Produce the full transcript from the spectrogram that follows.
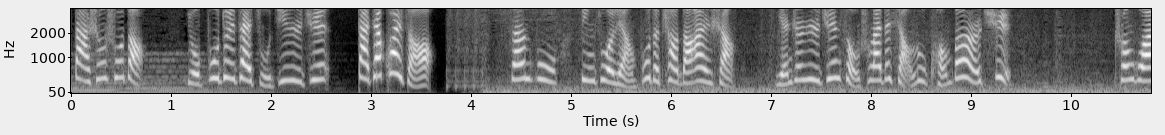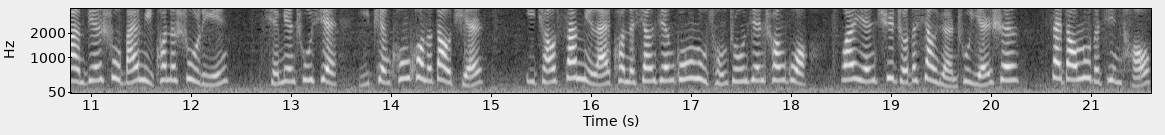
大声说道：“有部队在阻击日军，大家快走！”三步并作两步的跳到岸上，沿着日军走出来的小路狂奔而去，穿过岸边数百米宽的树林。前面出现一片空旷的稻田，一条三米来宽的乡间公路从中间穿过，蜿蜒曲折地向远处延伸。在道路的尽头，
